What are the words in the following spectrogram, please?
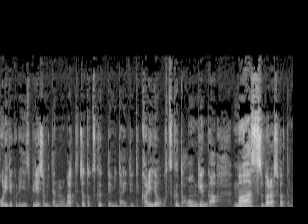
降りてくるインスピレーションみたいなのがあってちょっと作ってみたいって言って仮で作った音源がまあ素晴らしかったの。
